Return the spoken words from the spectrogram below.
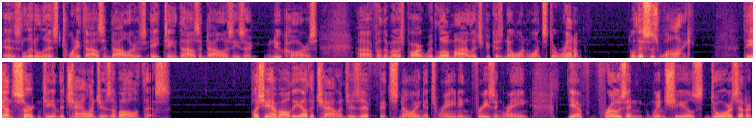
as little as twenty thousand dollars, eighteen thousand dollars. These are new cars, uh, for the most part, with low mileage because no one wants to rent them. Well, this is why. The uncertainty and the challenges of all of this. Plus, you have all the other challenges if it's snowing, it's raining, freezing rain. You have frozen windshields, doors that are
